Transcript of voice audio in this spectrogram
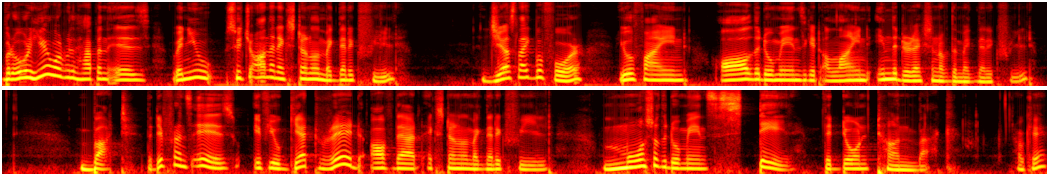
But over here, what will happen is when you switch on an external magnetic field, just like before, you'll find all the domains get aligned in the direction of the magnetic field. But the difference is if you get rid of that external magnetic field, most of the domains stay, they don't turn back okay?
